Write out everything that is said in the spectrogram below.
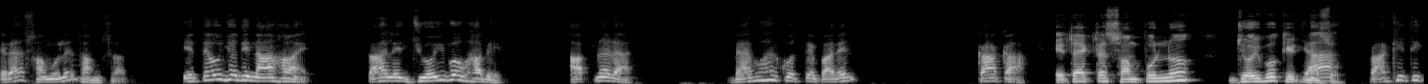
এরা সমূলে ধ্বংস হবে। এতেও যদি না হয় তাহলে জৈবভাবে আপনারা ব্যবহার করতে পারেন কাকা। এটা একটা সম্পূর্ণ জৈব কীটনাশক। প্রাকৃতিক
